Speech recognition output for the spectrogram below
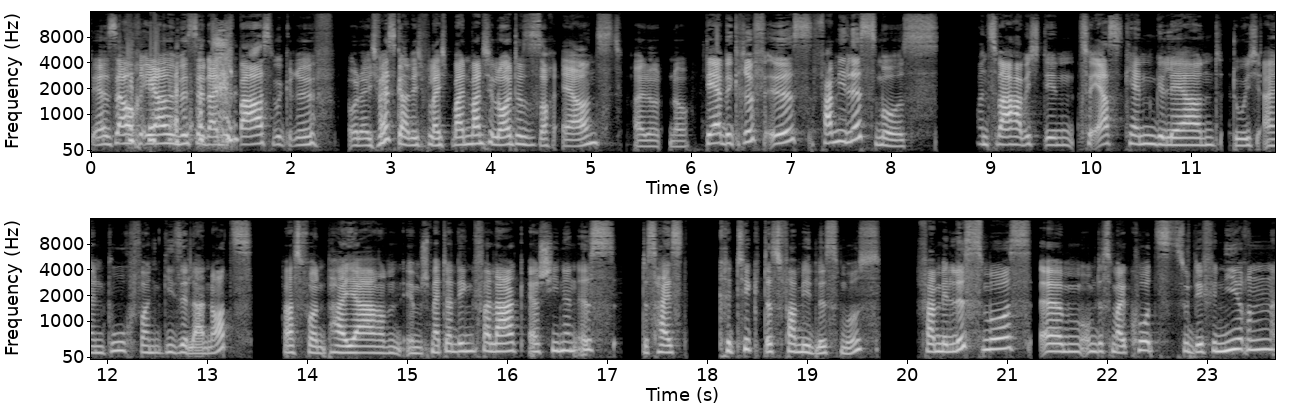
Der ist auch eher ein bisschen ein Spaßbegriff. Oder ich weiß gar nicht, vielleicht meinen manche Leute ist es auch ernst. I don't know. Der Begriff ist Familismus. Und zwar habe ich den zuerst kennengelernt durch ein Buch von Gisela Notz, was vor ein paar Jahren im Schmetterling Verlag erschienen ist. Das heißt Kritik des Familismus. Familismus, ähm, um das mal kurz zu definieren,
